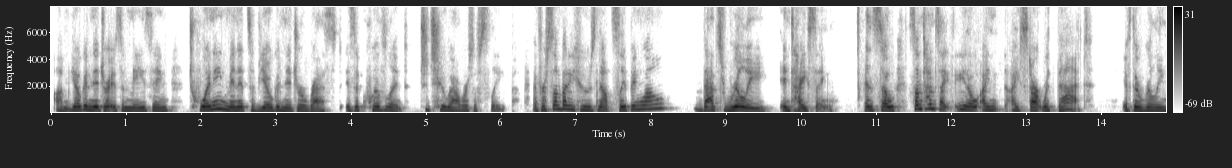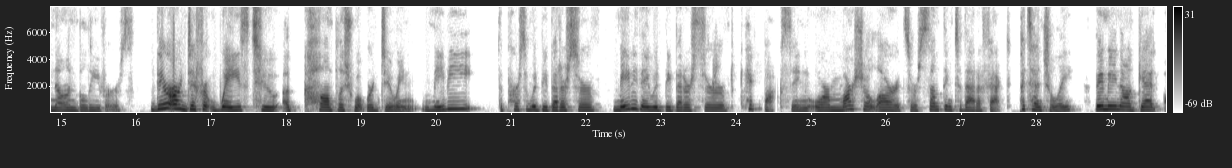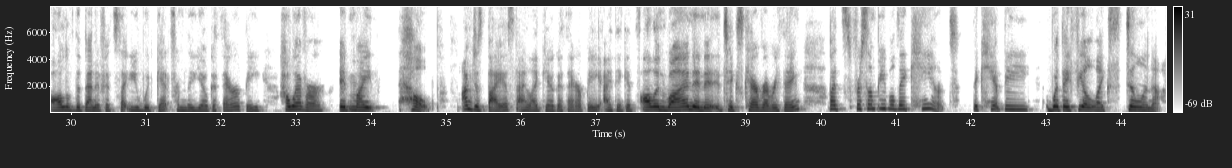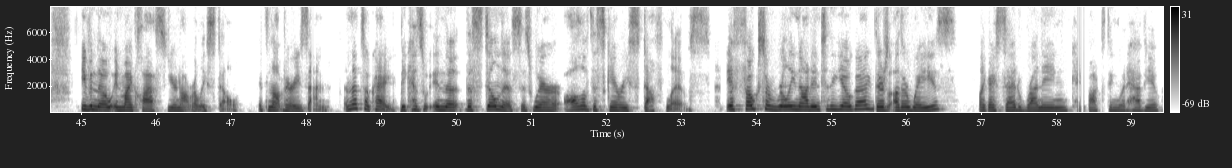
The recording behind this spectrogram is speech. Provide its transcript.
Um, yoga nidra is amazing. 20 minutes of yoga nidra rest is equivalent to two hours of sleep. And for somebody who's not sleeping well, that's really enticing. And so sometimes I, you know, I, I start with that if they're really non believers. There are different ways to accomplish what we're doing. Maybe the person would be better served maybe they would be better served kickboxing or martial arts or something to that effect potentially. They may not get all of the benefits that you would get from the yoga therapy. However it might help. I'm just biased. I like yoga therapy. I think it's all in one and it, takes care of everything. But for some people they can't. They can't be what they feel like still enough. Even though in my class you're not really still. It's not very zen and that's okay because in the the stillness is where all of the scary stuff lives. If folks are really not into the yoga there's other ways like i said running kickboxing what have you.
